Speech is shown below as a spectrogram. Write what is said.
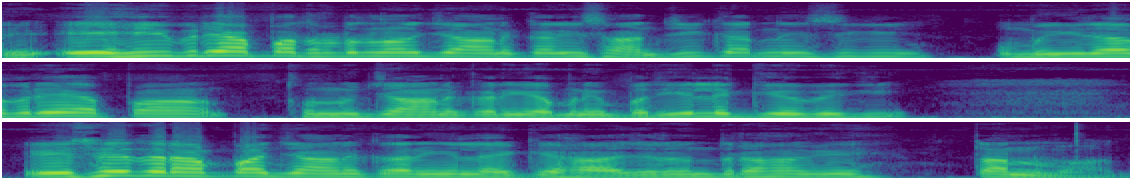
ਤੇ ਇਹੀ ਵੀਰੇ ਆਪਾਂ ਤੁਹਾਡੇ ਨਾਲ ਜਾਣਕਾਰੀ ਸਾਂਝੀ ਕਰਨੀ ਸੀਗੀ। ਉਮੀਦ ਆ ਵੀਰੇ ਆਪਾਂ ਤੁਹਾਨੂੰ ਜਾਣਕਾਰੀ ਆਪਣੀ ਵਧੀਆ ਲੱਗੀ ਹੋਵੇਗੀ। ਇਸੇ ਤਰ੍ਹਾਂ ਆਪਾਂ ਜਾਣਕਾਰੀਆਂ ਲੈ ਕੇ ਹਾਜ਼ਰ ਹੁੰਦੇ ਰਹਾਂਗੇ। ਧੰਨਵਾਦ।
